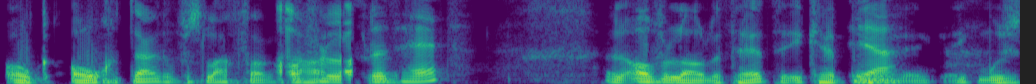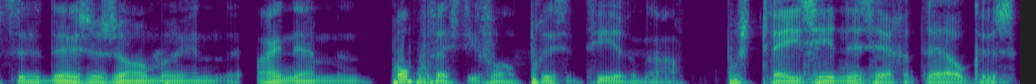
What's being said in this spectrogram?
ook ooggetuigenverslag van gehad. Overloaded Head? Een overloaded head. Ik, heb, Ja. eh, ik, ik moest eh, deze zomer in Arnhem een popfestival presenteren. Nou, ik moest twee zinnen zeggen telkens.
